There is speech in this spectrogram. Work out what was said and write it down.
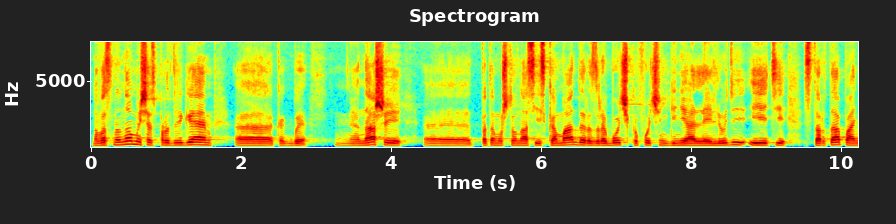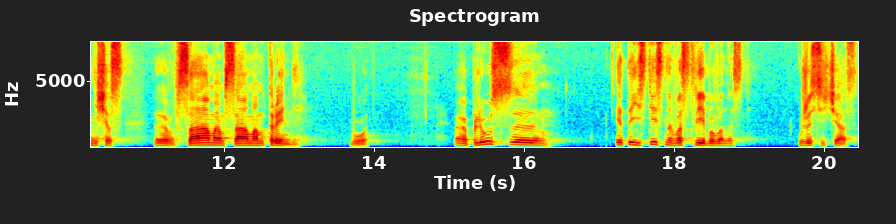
Но в основном мы сейчас продвигаем э, как бы наши, э, потому что у нас есть команда разработчиков, очень гениальные люди, и эти стартапы, они сейчас э, в самом-самом тренде. Вот. Э, Плюс э, это, естественно, востребованность уже сейчас.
